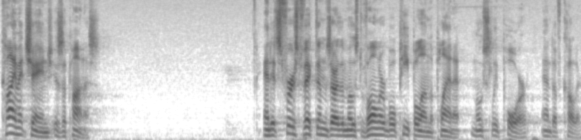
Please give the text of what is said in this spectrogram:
Climate change is upon us. And its first victims are the most vulnerable people on the planet, mostly poor and of color.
